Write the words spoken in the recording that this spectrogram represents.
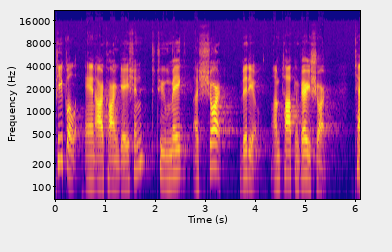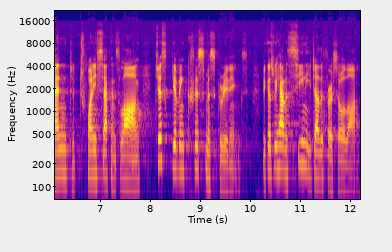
people in our congregation to make a short video. I'm talking very short, 10 to 20 seconds long, just giving Christmas greetings because we haven't seen each other for so long.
